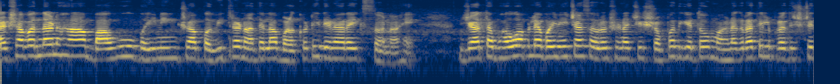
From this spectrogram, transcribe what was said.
रक्षाबंधन हा भाऊ बहिणींच्या पवित्र नात्याला बळकटी देणारा एक सण आहे. ज्यात भाऊ आपल्या बहिणीच्या संरक्षणाची शपथ घेतो. महानगरातील प्रतिष्ठित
